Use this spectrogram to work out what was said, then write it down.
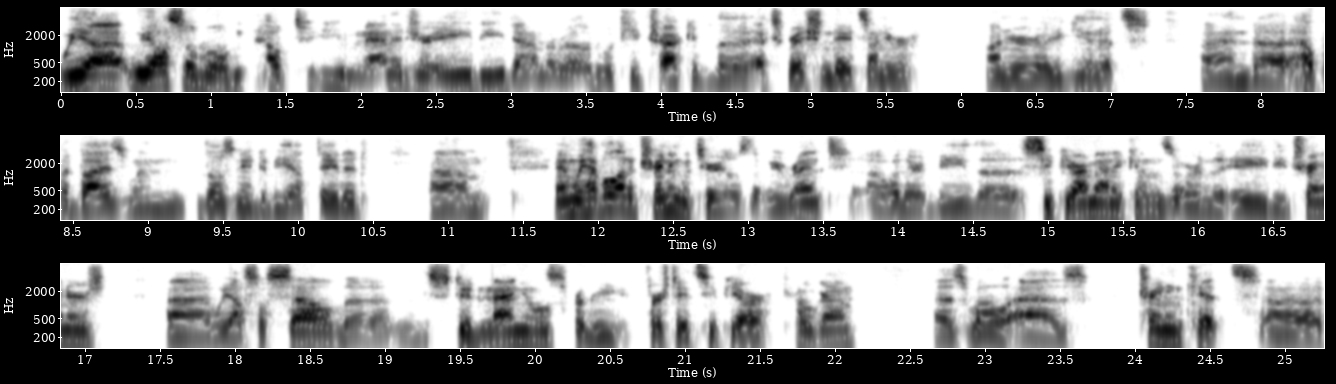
we uh, we also will help you manage your AED down the road. We'll keep track of the expiration dates on your on your uh, units and uh, help advise when those need to be updated. Um, and we have a lot of training materials that we rent, uh, whether it be the CPR mannequins or the AED trainers. Uh, we also sell the, student manuals for the first aid CPR program, as well as training kits, uh,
